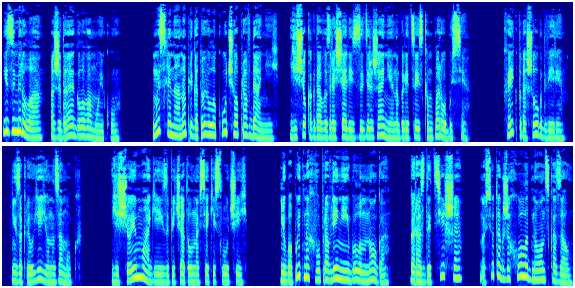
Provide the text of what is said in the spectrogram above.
и замерла, ожидая головомойку. Мысленно она приготовила кучу оправданий, еще когда возвращались с задержания на полицейском паробусе. Хейк подошел к двери и закрыл ее на замок. Еще и магией запечатал на всякий случай. Любопытных в управлении было много. Гораздо тише, но все так же холодно он сказал.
